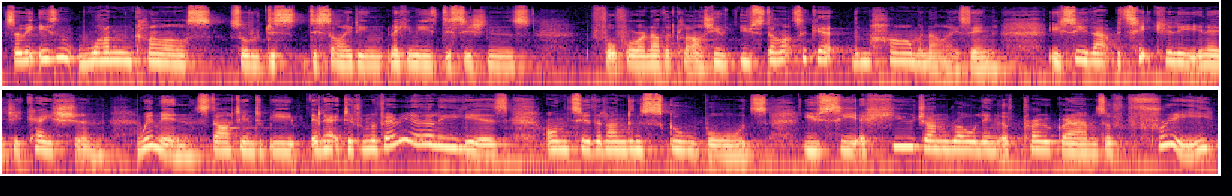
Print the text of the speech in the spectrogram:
So it isn't one class sort of dis- deciding, making these decisions for, for another class. You, you start to get them harmonising. You see that particularly in education. Women starting to be elected from a very early years onto the London school boards. You see a huge unrolling of programmes of free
